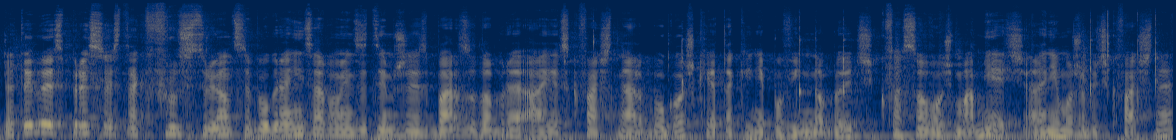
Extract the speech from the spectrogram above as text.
Dlatego espresso jest tak frustrujące, bo granica pomiędzy tym, że jest bardzo dobre, a jest kwaśne albo gorzkie, takie nie powinno być. Kwasowość ma mieć, ale nie może być kwaśne.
